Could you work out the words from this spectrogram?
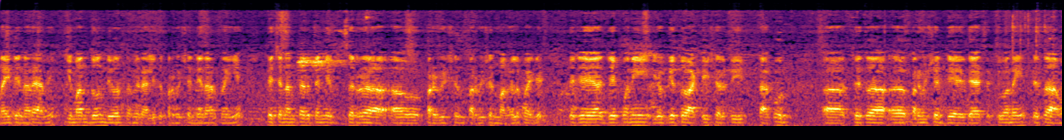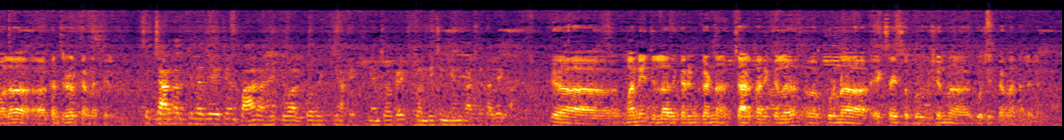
नाही देणार आहे आम्ही. किमान दोन दिवस आम्ही रॅलीचं परमिशन देणार नाहीये. त्याच्यानंतर त्यांनी सर परमिशन परमिशन मागायला पाहिजे. त्याचे जे कोणी योग्य तो अटी शर्ती टाकून त्याचं परमिशन द्यायचं किंवा नाही त्याचं आम्हाला कन्सिडर करण्यात येईल. चार तारखेला जे जे बार आहे किंवा अल्प व्यक्ती आहेत यांच्यावर काही बंदीचे नियम घालण्यात आले का? अ, माननीय जिल्हाधिकाऱ्यांकडनं चार तारखेला पूर्ण एक्साईजचं प्रोविजन घोषित करण्यात आलेलं आहे.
